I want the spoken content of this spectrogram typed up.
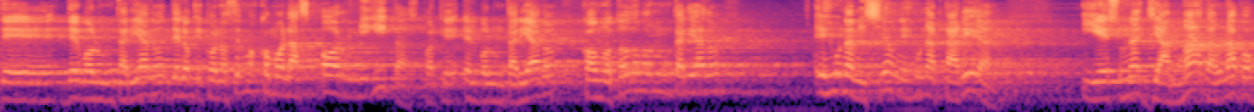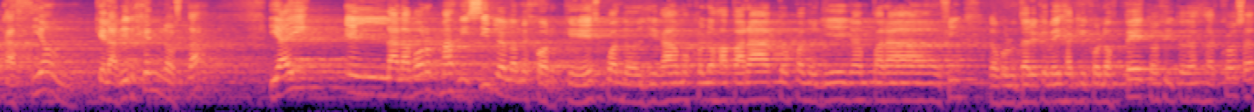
de, de voluntariado de lo que conocemos como las hormiguitas, porque el voluntariado, como todo voluntariado, es una misión, es una tarea y es una llamada, una vocación que la Virgen nos da. Y hay el- la labor más visible a lo mejor, que es cuando llegamos con los aparatos, cuando llegan para, en fin, los voluntarios que veis aquí con los petos y todas esas cosas,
